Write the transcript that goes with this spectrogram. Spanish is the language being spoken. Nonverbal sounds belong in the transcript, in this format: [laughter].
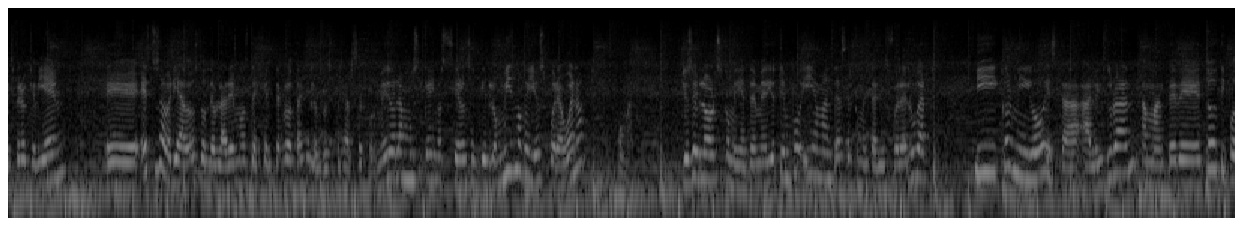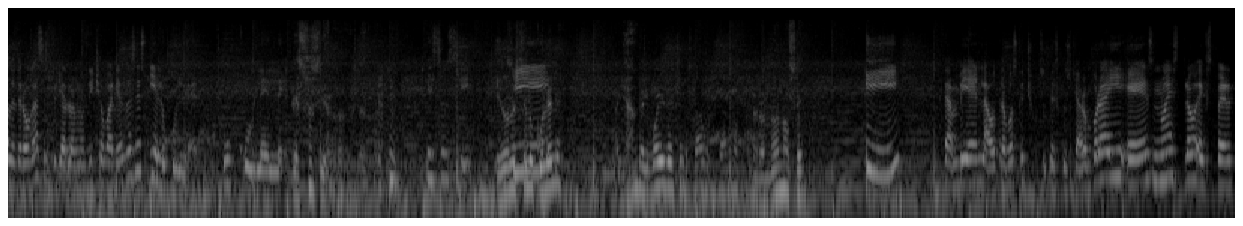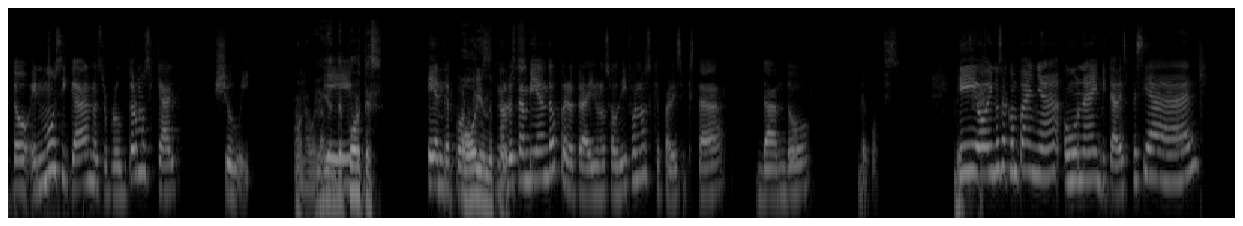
Espero que bien. Eh, estos averiados, donde hablaremos de gente rota que logró expresarse por medio de la música y nos hicieron sentir lo mismo que ellos, fuera bueno o malo. Yo soy Lors, comediante de medio tiempo y amante de hacer comentarios fuera de lugar. Y conmigo está Alex Durán, amante de todo tipo de drogas, esto ya lo hemos dicho varias veces, y el ukulele. Ukulele. Eso es cierto. [laughs] Eso sí. ¿Y dónde está el ukulele? Allá anda el güey, de hecho lo estaba buscando, pero no, no sé. Y también la otra voz que escucharon por ahí es nuestro experto en música, nuestro productor musical, Shui. Hola, hola. Y en Y- deportes. En deportes. Hoy en No lo deportes. están viendo, pero trae unos audífonos que parece que está dando deportes. Y hoy nos acompaña una invitada especial.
